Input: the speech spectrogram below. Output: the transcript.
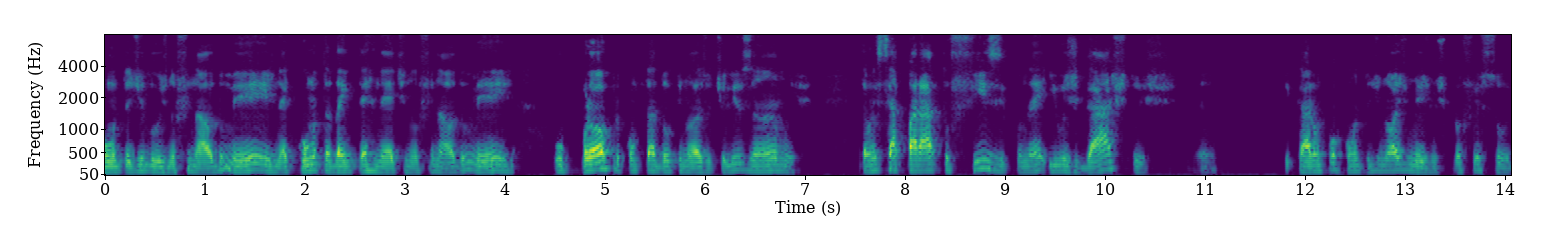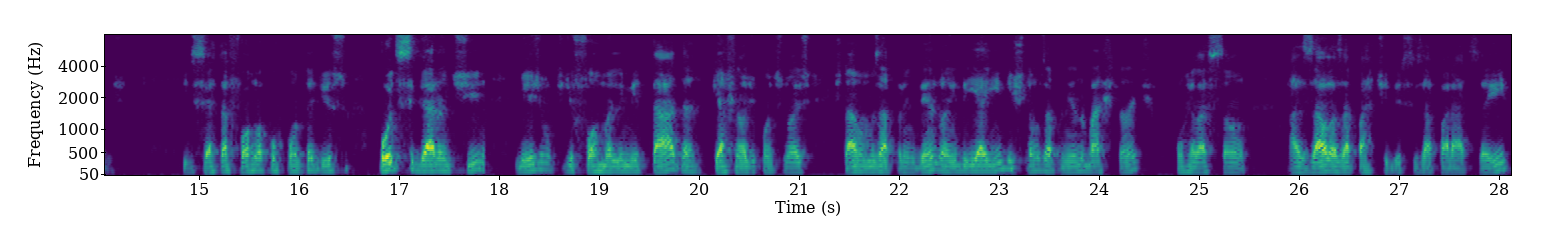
conta de luz no final do mês, né, conta da internet no final do mês, o próprio computador que nós utilizamos. Então, esse aparato físico né, e os gastos né, ficaram por conta de nós mesmos, professores. E, de certa forma, por conta disso, pôde-se garantir, mesmo que de forma limitada, que afinal de contas nós estávamos aprendendo ainda e ainda estamos aprendendo bastante com relação às aulas a partir desses aparatos aí,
